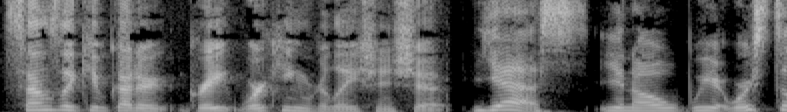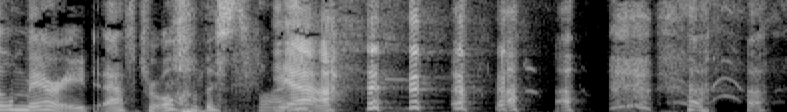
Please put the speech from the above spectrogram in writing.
Sounds like you've got a great working relationship. Yes. You know, we, we're still married after all this time. Yeah.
